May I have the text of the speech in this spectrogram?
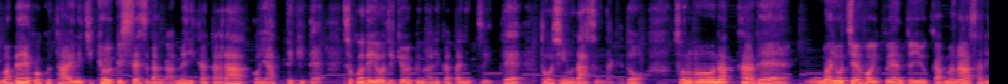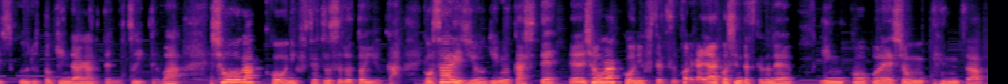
まあ、米国対日教育施設団がアメリカからこうやってきて、そこで幼児教育のあり方について答申を出すんだけど、その中で、まあ、幼稚園、保育園というか、まあ、ナーサリースクールとキンダーガルテンについては、小学校に付設するというか、5歳児を義務化して、えー、小学校に付設、これがややこしいんですけどね、 incorporation in the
